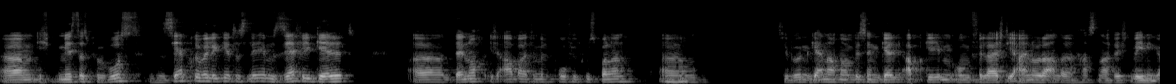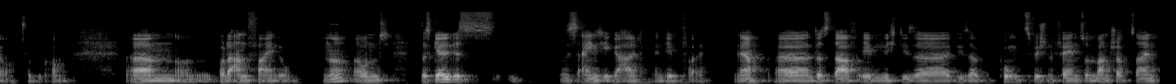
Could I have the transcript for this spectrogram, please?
Ähm, ich, mir ist das bewusst. Ein sehr privilegiertes Leben, sehr viel Geld. Äh, dennoch, ich arbeite mit Profifußballern. Mhm. Ähm, Sie würden gerne auch mal ein bisschen Geld abgeben, um vielleicht die eine oder andere Hassnachricht weniger auch zu bekommen ähm, oder Anfeindung. Ne? Und das Geld ist, das ist eigentlich egal in dem Fall. Ja, äh, das darf eben nicht dieser, dieser Punkt zwischen Fans und Mannschaft sein.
